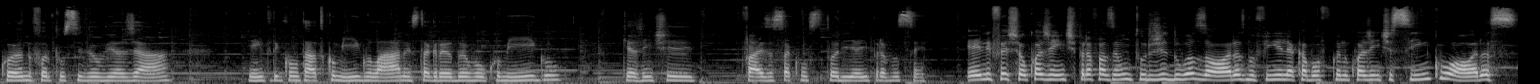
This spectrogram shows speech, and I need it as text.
quando for possível viajar, entre em contato comigo lá no Instagram do Eu Vou Comigo que a gente faz essa consultoria aí para você. Ele fechou com a gente para fazer um tour de duas horas. No fim, ele acabou ficando com a gente cinco horas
